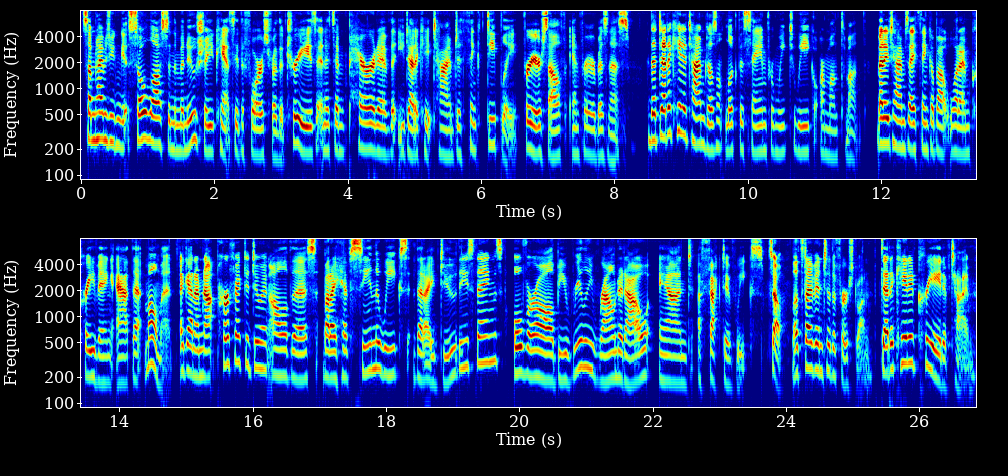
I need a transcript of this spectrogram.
Sometimes you can get so lost in the minutiae you can't see the forest for the trees, and it's imperative that you dedicate time to think deeply for yourself and for your business. The dedicated time doesn't look the same from week to week or month to month. Many times I think about what I'm craving at that moment. Again, I'm not perfect at doing all of this, but I have seen the weeks that I do these things overall be really rounded out and effective weeks. So let's dive into the first one dedicated creative time.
